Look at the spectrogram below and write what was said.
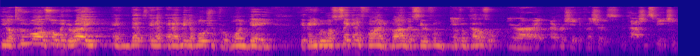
you know, two wrongs don't make a right, and that's, and I, and I made a motion for one day. If anybody wants a second, it's fine. If not, let's hear from, from council. Your Honor, I, I appreciate the Commissioner's impassioned speech, and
